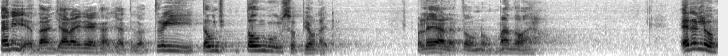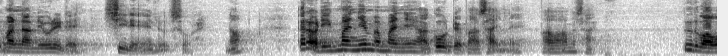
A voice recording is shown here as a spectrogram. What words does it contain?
အဲ့ဒီအတန်ကြားလိုက်တဲ့အခါကျသူက3 3 3ခုဆိုပြောလိုက်တယ်ပလဲရလဲ3လုံးမှန်သွားရအဲ့ဒါလို့မှန်တာမျိုးတွေလည်းရှိတယ်လို့ဆိုတယ် နော်အဲ့တော့ဒီမှန်ခြင်းမမှန်ခြင်းဟာကိုယ့်အတွက်ဘာဆိုင်လဲဘာမှမဆိုင်သူ့တဘာဝ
